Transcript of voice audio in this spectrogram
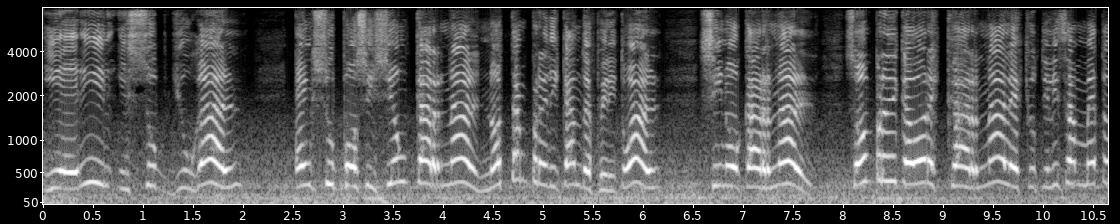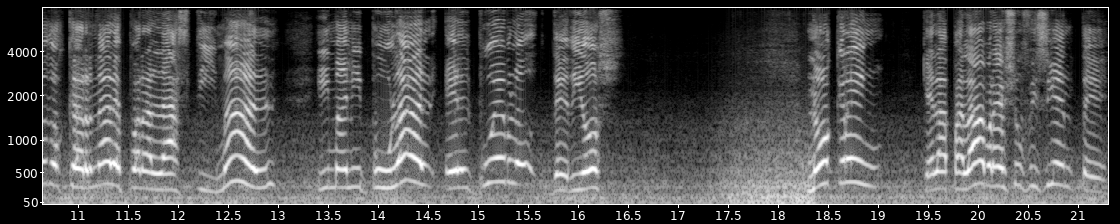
y herir y subyugar en su posición carnal. No están predicando espiritual, sino carnal. Son predicadores carnales que utilizan métodos carnales para lastimar y manipular el pueblo de Dios. No creen que la palabra es suficiente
